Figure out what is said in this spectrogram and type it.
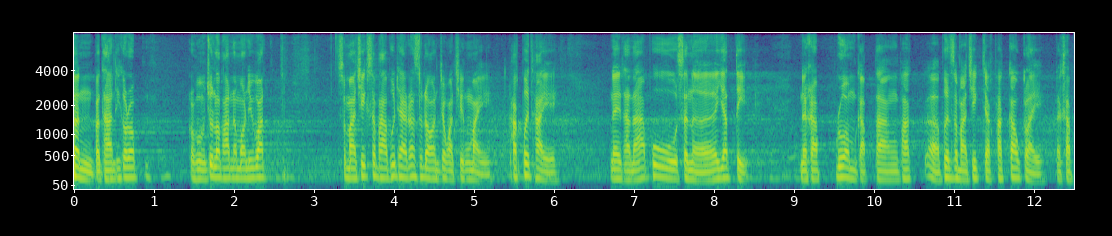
ท่านประธานที่เคารพกระผมจุลพันธ์อมรนิวัฒน์สมาชิกสภาผู้แทนราษฎรจังหวัดเชียงใหม่พรรคเพื่อไทย ในฐานะผู้เสนอยตินะครับ ร่วมกับทางพรรคเพื่อนสมาชิกจากพรรคเก้าไกลนะครับ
